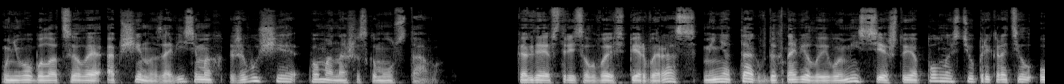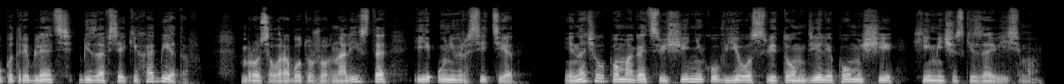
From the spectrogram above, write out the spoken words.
У него была целая община зависимых, живущая по монашескому уставу. Когда я встретил В в первый раз, меня так вдохновила его миссия, что я полностью прекратил употреблять безо всяких обетов, бросил работу журналиста и университет и начал помогать священнику в его святом деле помощи химически зависимым.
